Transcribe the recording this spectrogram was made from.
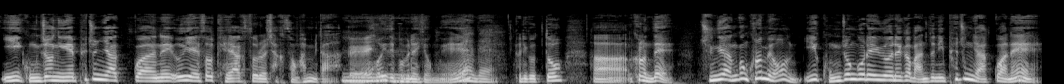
이 공정위의 표준 약관에 의해서 계약서를 작성합니다. 네. 거의 대부분의 경우에. 네네. 그리고 또 아, 그런데 중요한 건 그러면 이 공정거래위원회가 만든 이 표준 약관에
